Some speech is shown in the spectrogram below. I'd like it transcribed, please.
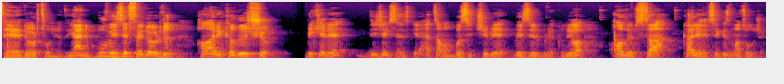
F4 oynadı. Yani bu vezir F4'ün harikalığı şu. Bir kere diyeceksiniz ki ya tamam basitçe bir vezir bırakılıyor. Alırsa kale E8 mat olacak.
